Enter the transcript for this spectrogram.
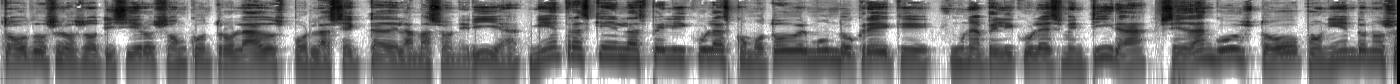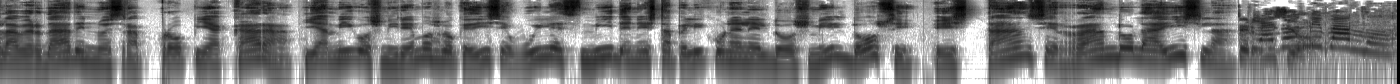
todos los noticieros son controlados por la secta de la masonería, mientras que en las películas, como todo el mundo cree que una película es mentira, se dan gusto poniéndonos la verdad en nuestra propia cara. Y amigos, miremos lo que dice Will Smith en esta película en el 2012. Están cerrando la isla. Servicio. dónde vamos?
